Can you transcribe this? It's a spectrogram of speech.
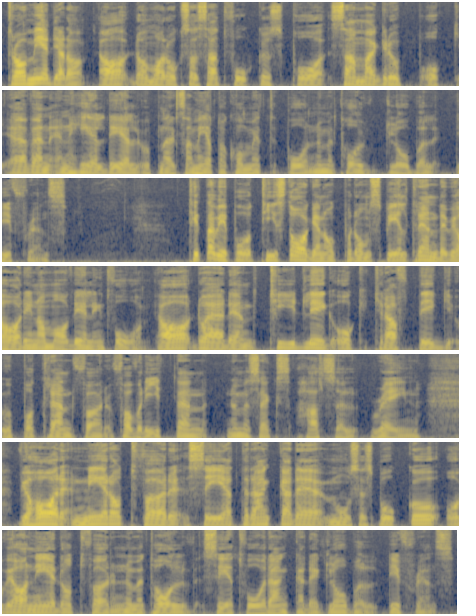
Travmedia då? Ja, de har också satt fokus på samma grupp och även en hel del uppmärksamhet har kommit på nummer 12 Global Difference. Tittar vi på tisdagen och på de speltrender vi har inom avdelning 2. Ja, då är det en tydlig och kraftig uppåttrend för favoriten nummer 6 Hustle Rain. Vi har neråt för C1-rankade Moses Boko och vi har nedåt för nummer 12 C2-rankade Global Difference.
